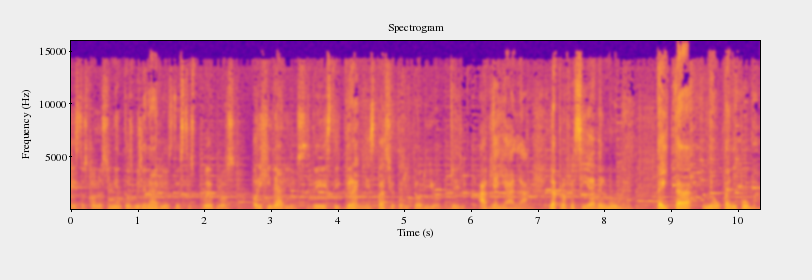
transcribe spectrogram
estos conocimientos milenarios de estos pueblos originarios de este gran espacio territorio del Aviala. La profecía del Muna, Taita Ñaupani Puma.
